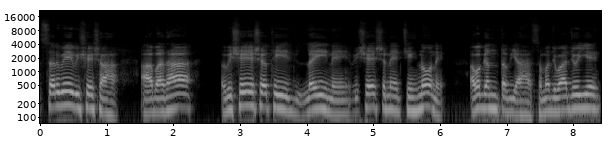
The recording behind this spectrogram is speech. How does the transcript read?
સર્વે વિશેષા. આ બધા વિશેષથી લઈને, વિશેષને ચિહ્નોને અવગંતવ્યા સમજવા જોઈએ.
